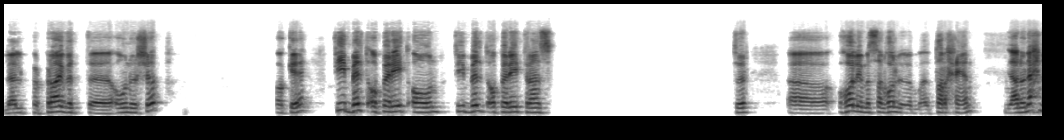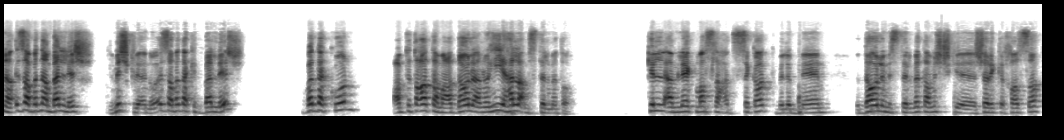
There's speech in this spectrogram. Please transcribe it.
لل private ownership okay؟ في build operate own في build operate transfer هول مثلا هول طرحين. لأنه نحن إذا بدنا نبلش المشكلة إنه إذا بدك تبلش بدك تكون عم تتعاطى مع الدولة لأنه هي هلأ مستلمتها. كل أملاك مصلحة السكك بلبنان الدولة مستلمتها مش شركة خاصة.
